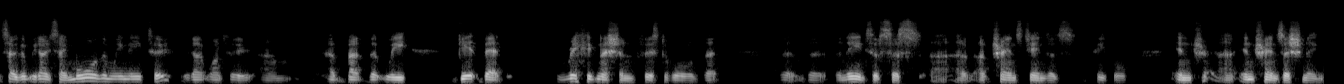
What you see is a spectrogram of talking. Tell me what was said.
so that we don't say more than we need to. We don't want to, um, uh, but that we get that recognition, first of all, that the, the, the needs of cis, uh, of transgenders people in, uh, in transitioning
